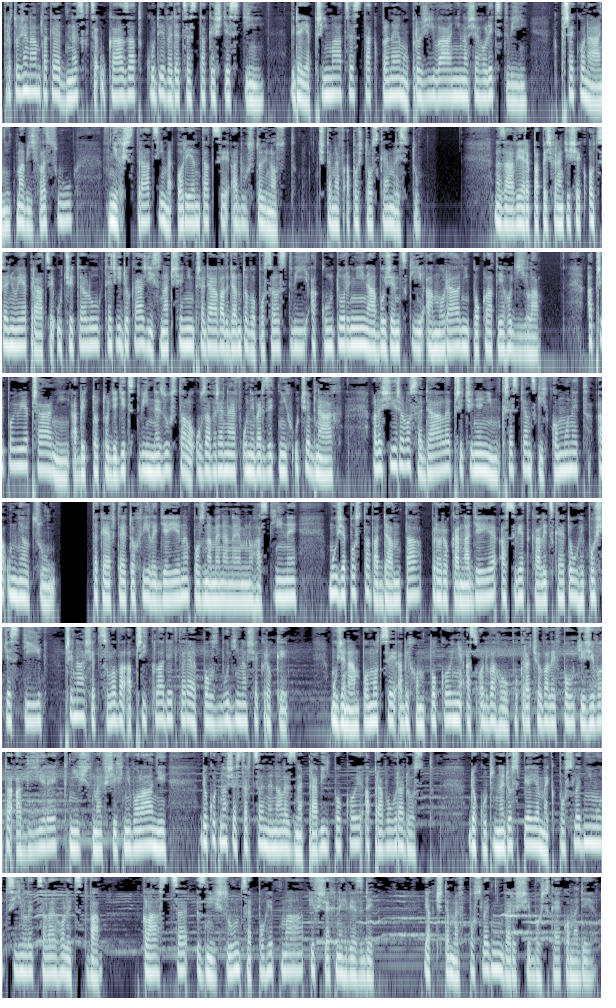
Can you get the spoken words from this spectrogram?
protože nám také dnes chce ukázat, kudy vede cesta ke štěstí, kde je přímá cesta k plnému prožívání našeho lidství, k překonání tmavých lesů, v nichž ztrácíme orientaci a důstojnost. Čteme v apoštolském listu. Na závěr papež František oceňuje práci učitelů, kteří dokáží s nadšením předávat Dantovo poselství a kulturní, náboženský a morální poklad jeho díla a připojuje přání, aby toto dědictví nezůstalo uzavřené v univerzitních učebnách, ale šířilo se dále přičiněním křesťanských komunit a umělců. Také v této chvíli dějin, poznamenané mnoha stíny, může postava Danta, proroka naděje a svědka lidské touhy poštěstí, přinášet slova a příklady, které povzbudí naše kroky. Může nám pomoci, abychom pokojně a s odvahou pokračovali v pouti života a víry, k níž jsme všichni voláni, dokud naše srdce nenalezne pravý pokoj a pravou radost, dokud nedospějeme k poslednímu cíli celého lidstva, k lásce, z níž slunce pohyb má i všechny hvězdy, jak čteme v posledním verši božské komedie.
